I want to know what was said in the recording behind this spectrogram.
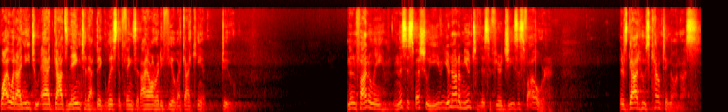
Why would I need to add God's name to that big list of things that I already feel like I can't do? And then finally, and this especially, even you're not immune to this if you're a Jesus follower. There's God who's counting on us.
